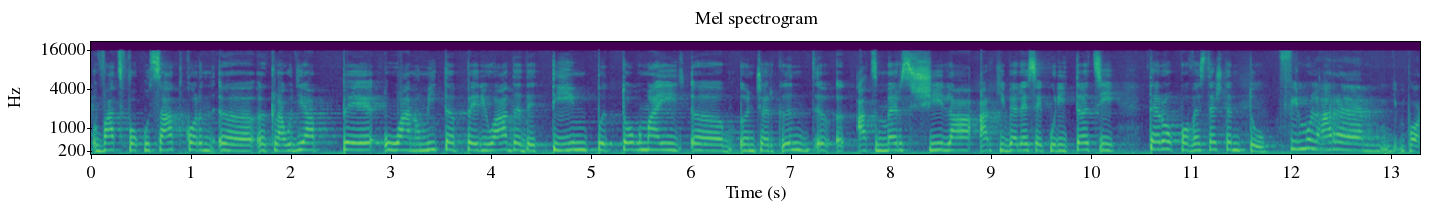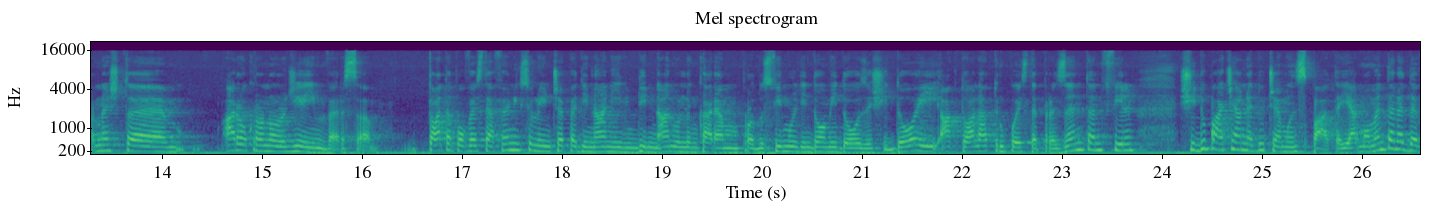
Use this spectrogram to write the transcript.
v-ați focusat, uh, Claudia, pe o anumită perioadă de timp, tocmai uh, încercând, ați mers și la arhivele securității. Te rog, povestește-mi tu. Filmul are, pornește, are o cronologie inversă toată povestea Phoenixului începe din, anii, din anul în care am produs filmul, din 2022. Actuala trupă este prezentă în film și după aceea ne ducem în spate. Iar momentele de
